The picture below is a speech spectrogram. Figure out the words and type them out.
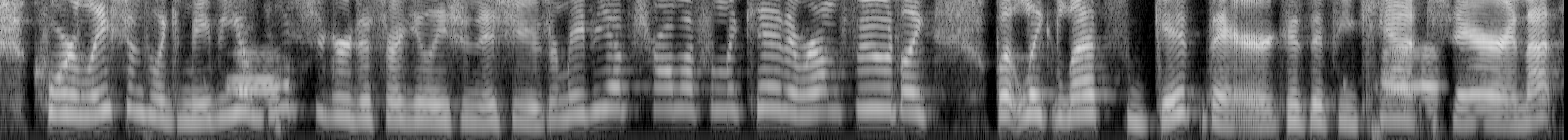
correlations. Like maybe you have blood sugar dysregulation issues, or maybe you have trauma from a kid around food. Like, but like, let's get there. Cause if you can't share, and that,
